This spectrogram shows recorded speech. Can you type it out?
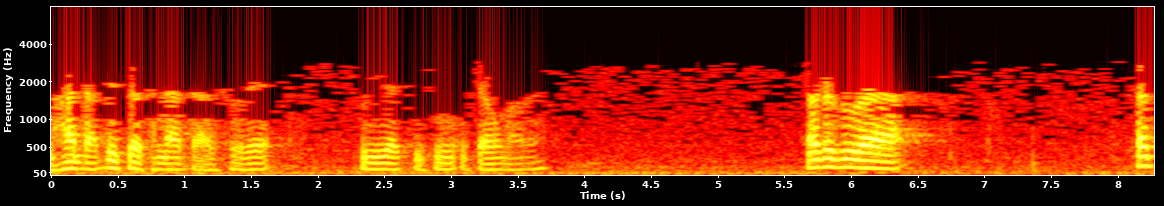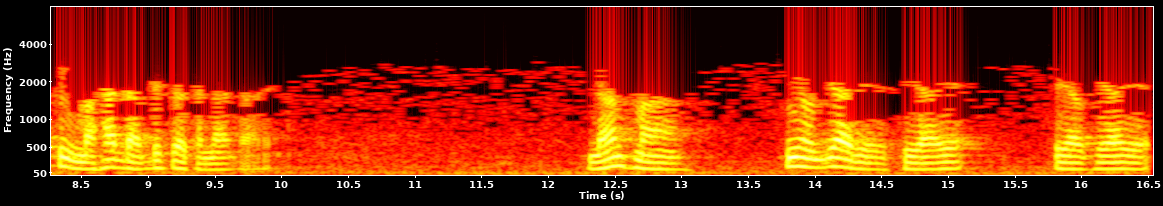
မဟာတပစ္စခဏတာဆိုတဲ့ဝိရိယရှိခြင်းအကြောင်းပါပဲနောက်တစ်ခုကသတ္တုမဟာတပစ္စခဏတာ လမ်းမှန်ညွှန်ပြတဲ့ဆရာရဲ့ဆရာဖရာရဲ့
